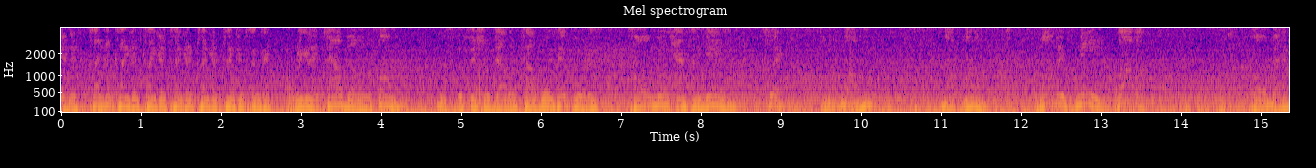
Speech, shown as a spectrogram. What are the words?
and it's clanker, clanker, clanker, clanker, clanker, clanker, clanker, that cowbell on the phone. This is official Dallas Cowboys headquarters. Call me after the game. Click. I'm like, Mama? Mom, Mom. Mom, it's me. Mama. Call back.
